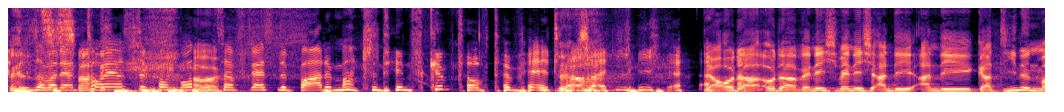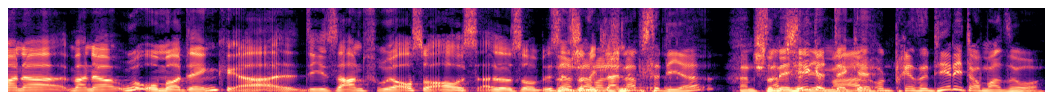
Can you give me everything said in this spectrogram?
Das ist aber der teuerste von Motten zerfressene Bademantel, den es gibt auf der Welt ja. wahrscheinlich. Ja, oder, oder wenn ich, wenn ich an die, an die Gardinen meiner, meiner Uroma denke, ja, die sahen früher auch so aus. Also so ein bisschen Sascha, so eine kleine. schnappst du dir, dann so eine Häkeldecke und präsentier dich doch mal so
